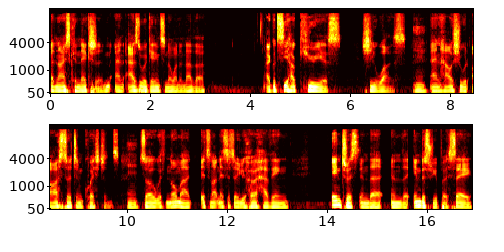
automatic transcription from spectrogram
a nice connection. And as we were getting to know one another, I could see how curious she was Mm. and how she would ask certain questions. Mm. So with Noma, it's not necessarily her having interest in the in the industry per se,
